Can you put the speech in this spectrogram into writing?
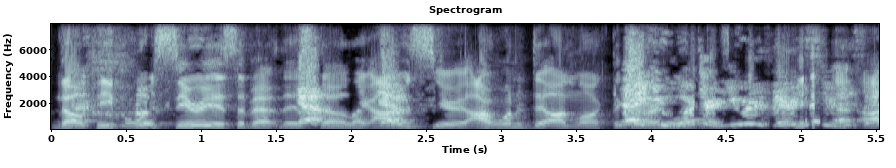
No, people were serious about this Yeah, though. Like I was serious. I wanted to unlock the yeah, you were. You were very Yeah, serious, I-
